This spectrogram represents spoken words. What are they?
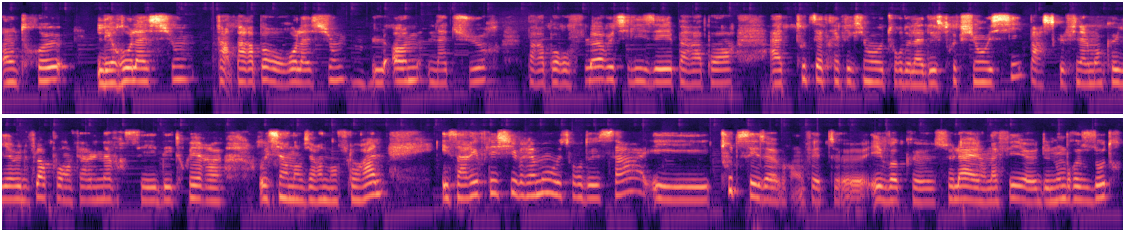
entre les relations par rapport aux relations mhm. homme-nature, par rapport aux fleurs utilisées, par rapport à toute cette réflexion autour de la destruction aussi, parce que finalement cueillir une fleur pour en faire une œuvre, c'est détruire euh, aussi un environnement floral. Et ça réfléchit vraiment autour de ça, et toutes ces œuvres en fait euh, évoquent euh, cela. Elle en a fait de nombreuses autres,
